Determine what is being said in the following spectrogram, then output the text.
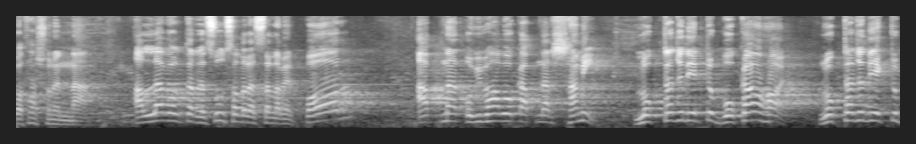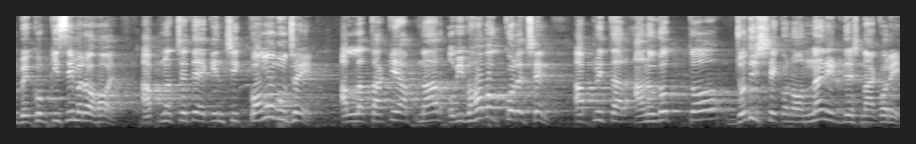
কথা শোনেন না। আল্লাহ বক্তার তার রসুল সাল্লাহ সাল্লামের পর আপনার অভিভাবক, আপনার স্বামী, লোকটা যদি একটু বোকাও হয় লোকটা যদি একটু বেকুব কিসিমেরও হয়, আপনার চাইতে এক ইঞ্চি কমও বুঝে। আল্লাহ তাকে আপনার অভিভাবক করেছেন। আপনি তার আনুগত্য যদি সে কোনো অন্যায় নির্দেশ না করে,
